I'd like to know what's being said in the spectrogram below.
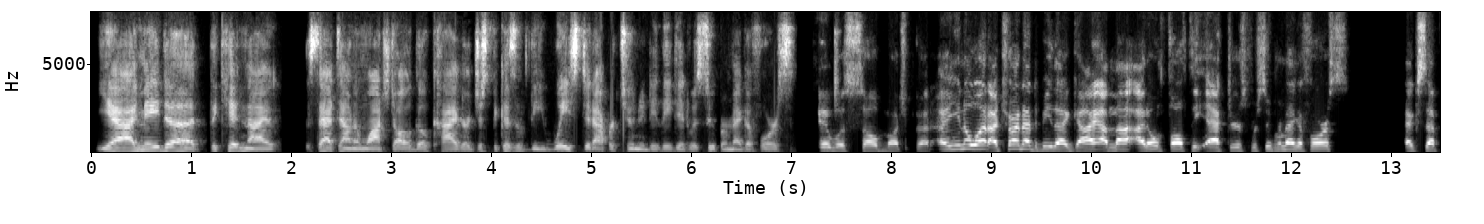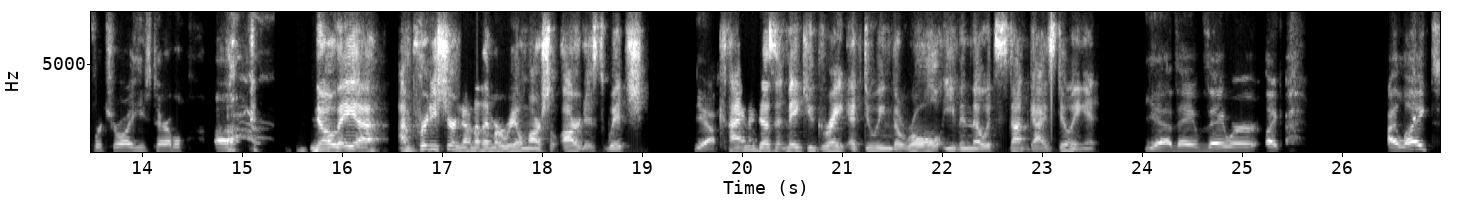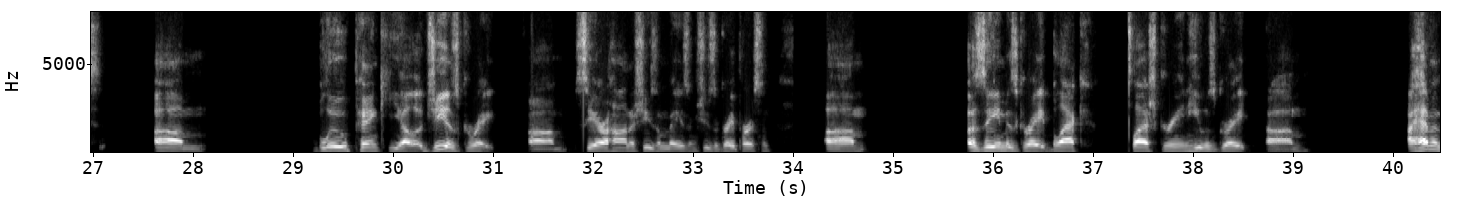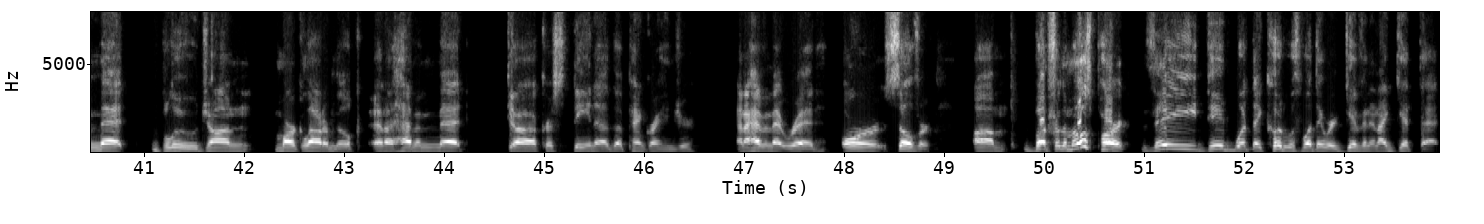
Yeah, I made uh the kid and I sat down and watched all of Gokaiger just because of the wasted opportunity they did with Super Mega Force. It was so much better. And you know what? I try not to be that guy. I'm not i don't fault the actors for super mega force except for troy. He's terrible. Uh, No, they uh I'm pretty sure none of them are real martial artists, which yeah. kind of doesn't make you great at doing the role, even though it's stunt guys doing it. yeah they they were like i liked um blue pink yellow. G is great. Um Ciara Hanna she's amazing. She's a great person. Um azim is great. Black slash green he was great. Um i haven't met blue john mark loudermilk and i haven't met uh, christina the pink ranger and i haven't met red or silver. Um but for the most part they did what they could with what they were given and i get that.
